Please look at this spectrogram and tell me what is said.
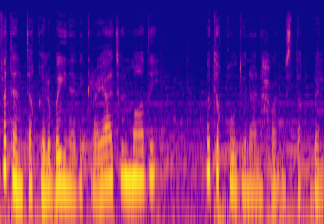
فتنتقل بين ذكريات الماضي وتقودنا نحو المستقبل.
